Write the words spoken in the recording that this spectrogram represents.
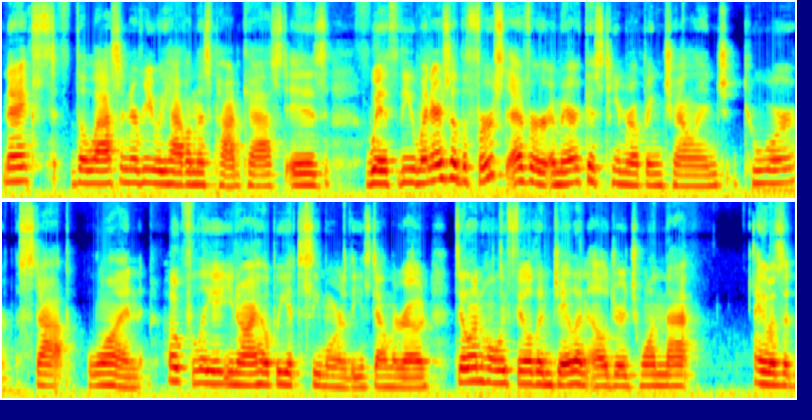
Next, the last interview we have on this podcast is with the winners of the first ever America's Team Roping Challenge Tour Stop 1. Hopefully, you know, I hope we get to see more of these down the road. Dillon Holyfield and Jaylen Eldridge won that it was a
